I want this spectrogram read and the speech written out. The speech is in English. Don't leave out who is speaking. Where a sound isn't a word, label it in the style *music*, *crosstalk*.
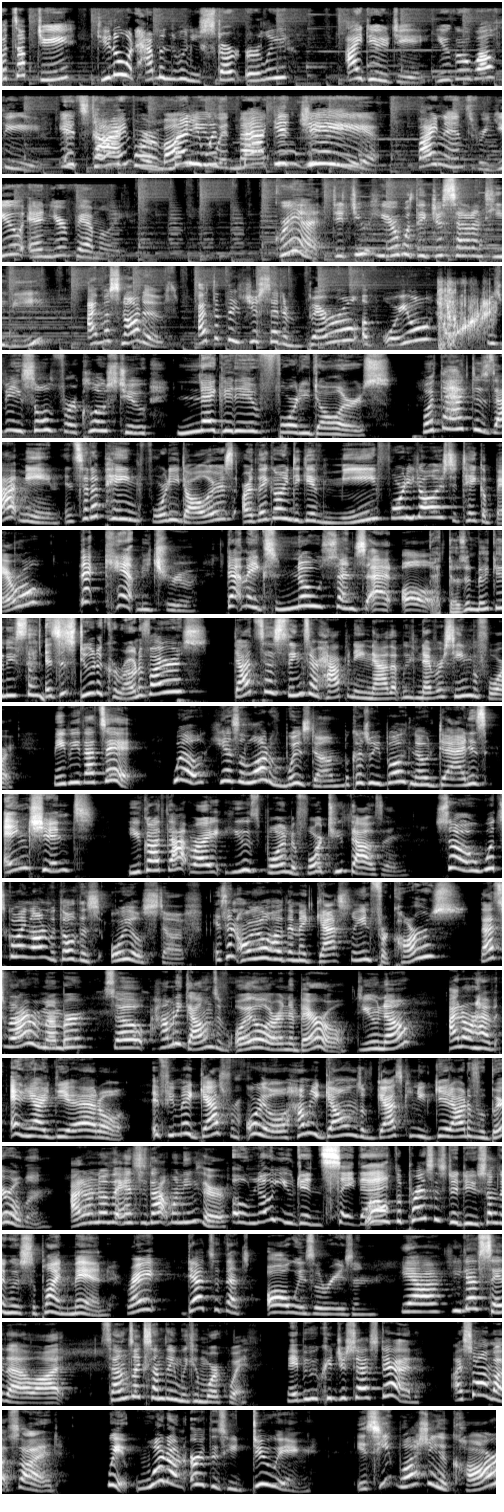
Speaker 1: What's up, G?
Speaker 2: Do you know what happens when you start early?
Speaker 1: I do, G. You go wealthy.
Speaker 2: It's time for Money with Mac and G.
Speaker 1: Finance for you and your family.
Speaker 3: Grant, did you hear what they just said on TV?
Speaker 2: I must not have. I thought they just said a barrel of oil was being sold for close to negative $40.
Speaker 3: What the heck does that mean? Instead of paying $40, are they going to give me $40 to take a barrel?
Speaker 2: That can't be true. That makes no sense at all.
Speaker 4: That doesn't make any sense.
Speaker 2: Is this due to coronavirus?
Speaker 3: Dad says things are happening now that we've never seen before. Maybe that's it.
Speaker 2: Well, he has a lot of wisdom because we both know Dad is ancient.
Speaker 3: You got that right. He was born before 2000.
Speaker 2: So, what's going on with all this oil stuff? Isn't oil how they make gasoline for cars?
Speaker 3: That's what I remember. So, how many gallons of oil are in a barrel? Do you know?
Speaker 2: I don't have any idea at all. If you make gas from oil, how many gallons of gas can you get out of a barrel then?
Speaker 3: I don't know the answer to that one either.
Speaker 5: Oh, no, you didn't say that.
Speaker 2: Well, the price has to do something with supply and demand, right? Dad said that's always the reason.
Speaker 3: Yeah, he does say that a lot. Sounds like something we can work with.
Speaker 2: Maybe we could just ask Dad. I saw him outside. Wait, what on earth is he doing?
Speaker 3: Is he washing a car?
